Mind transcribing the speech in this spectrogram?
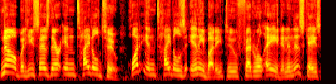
No, but he says they're entitled to. What entitles anybody to federal aid? And in this case,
